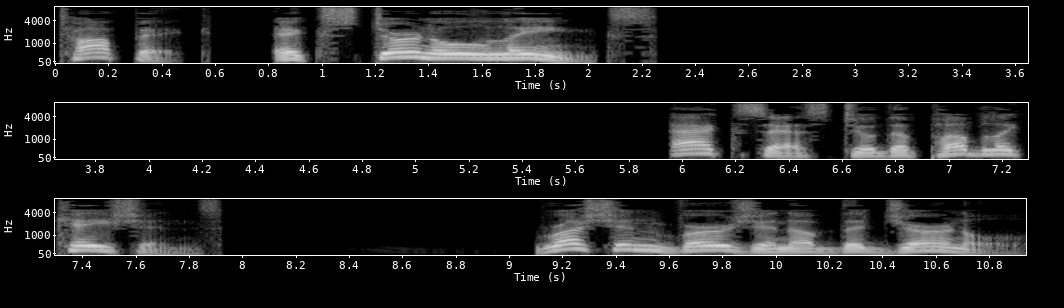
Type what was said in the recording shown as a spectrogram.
Topic: External links. Access to the publications Russian version of the journal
